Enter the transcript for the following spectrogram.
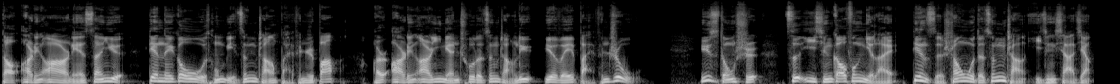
到二零二二年三月，店内购物同比增长百分之八，而二零二一年初的增长率约为百分之五。与此同时，自疫情高峰以来，电子商务的增长已经下降。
